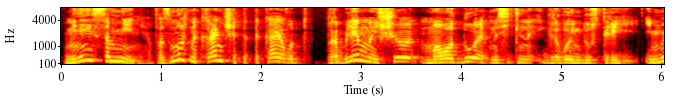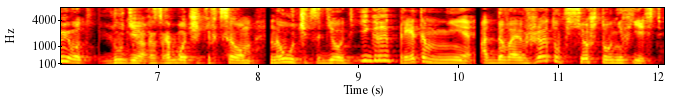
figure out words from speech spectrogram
У меня есть сомнения. Возможно, кранч это такая вот проблема еще молодой относительно игровой индустрии. И мы вот, люди, разработчики в целом, научатся делать игры, при этом не отдавая в жертву все, что у них есть.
